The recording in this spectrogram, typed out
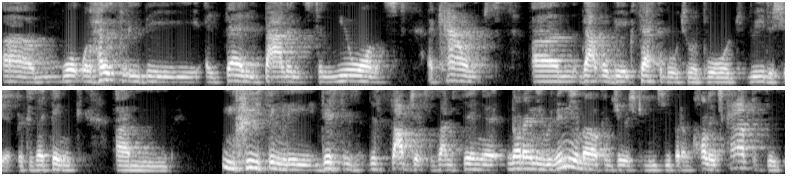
um, what will hopefully be a fairly balanced and nuanced account um, that will be accessible to a broad readership, because I think um, increasingly this is this subject as I'm seeing it not only within the American Jewish community but on college campuses,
